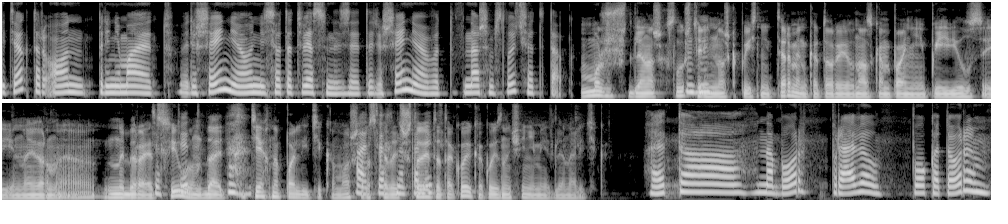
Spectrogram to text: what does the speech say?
архитектор, он принимает решение, он несет ответственность за это решение. Вот в нашем случае это так. Можешь для наших слушателей угу. немножко пояснить термин, который у нас в компании появился и, наверное, набирает Техлит? силу? Да, технополитика. Можешь а, рассказать, что это такое и какое значение имеет для аналитика? Это набор правил, по которым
